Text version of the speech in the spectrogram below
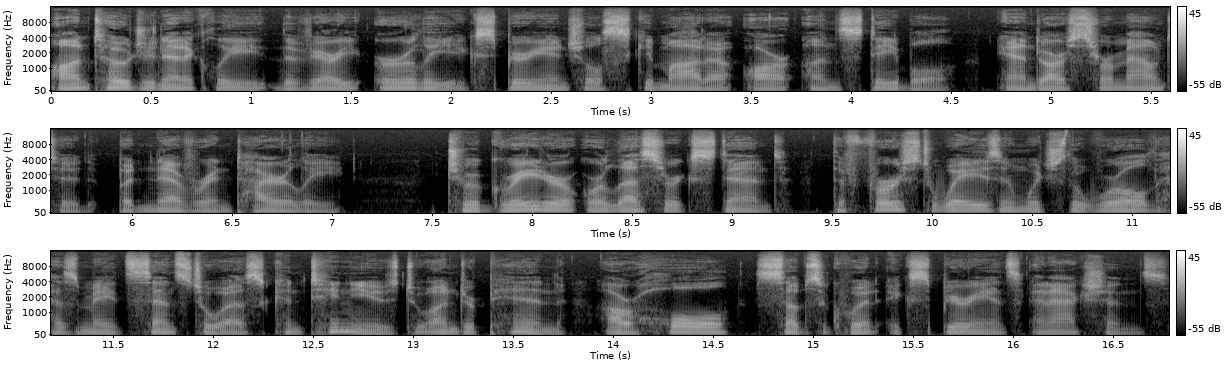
Ontogenetically, the very early experiential schemata are unstable and are surmounted, but never entirely. To a greater or lesser extent, the first ways in which the world has made sense to us continues to underpin our whole subsequent experience and actions.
